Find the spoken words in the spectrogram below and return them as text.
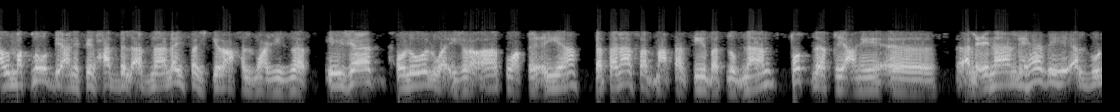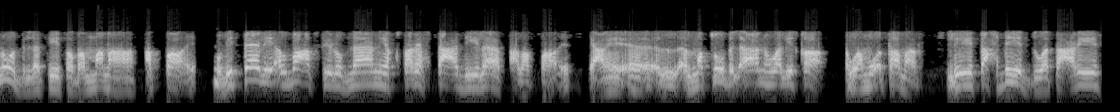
المطلوب يعني في الحد الأدنى ليس اجتراح المعجزات. إيجاد حلول وإجراءات واقعية تتناسب مع تركيبة لبنان. تطلق يعني آه العنان لهذه البنود التي تضمنها الطائف. وبالتالي البعض في لبنان يقترح تعديلات على الطائف. يعني آه المطلوب الآن هو لقاء ومؤتمر لتحديد وتعريف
